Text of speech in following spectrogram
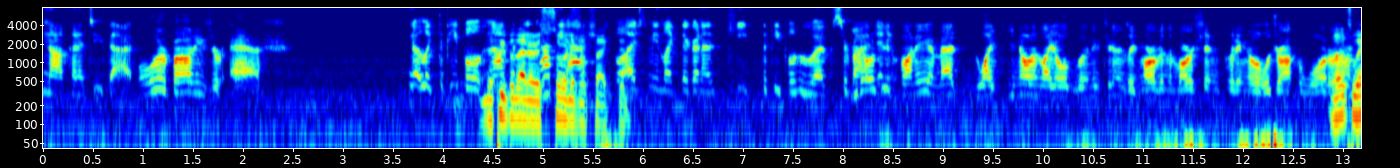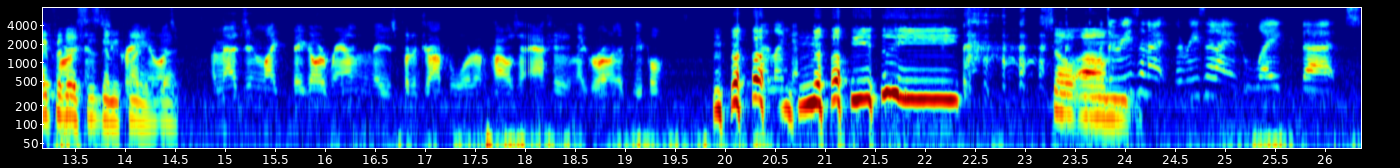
not going to do that. All their bodies are ash. No, like the people, The not people that are sort of affected. People. I just mean like they're going to keep the people who have You know survived. what'd be anyway. funny? Imagine, like, you know, in like old Looney Tunes, like Marvin the Martian putting a little drop of water. Well, let's on wait the for this. This is gonna be funny, new ones. Imagine, like, they go around and they just put a drop of water in piles of ashes and they grow into people. I like it. no. so um. the reason I the reason I like that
